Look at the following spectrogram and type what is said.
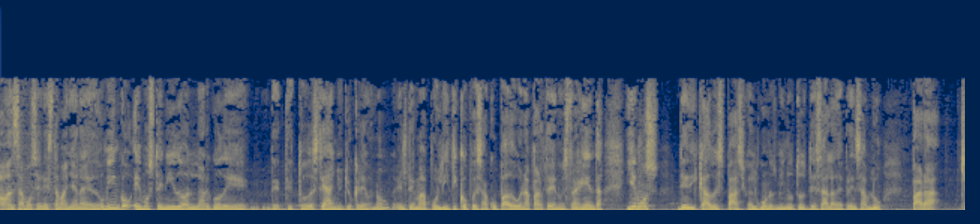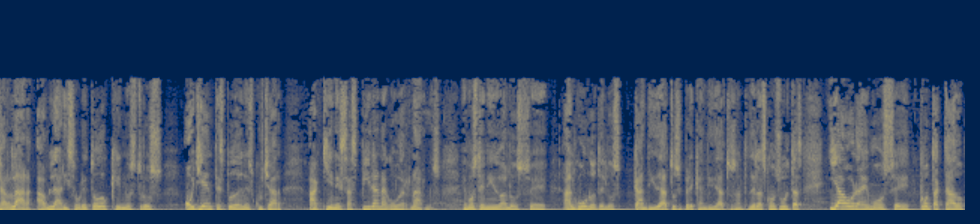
Avanzamos en esta mañana de domingo. Hemos tenido a lo largo de, todo este año, yo creo, ¿no? El tema político pues ha ocupado buena parte de nuestra agenda y hemos dedicado espacio, algunos minutos de sala de prensa blue para charlar, hablar y sobre todo que nuestros oyentes puedan escuchar a quienes aspiran a gobernarnos. Hemos tenido a los eh, algunos de los candidatos y precandidatos antes de las consultas y ahora hemos eh, contactado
